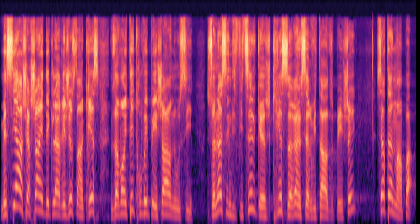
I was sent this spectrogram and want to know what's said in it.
Mais si en cherchant à être déclarés justes en Christ, nous avons été trouvés pécheurs nous aussi, cela signifie-t-il que Christ serait un serviteur du péché? Certainement pas.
